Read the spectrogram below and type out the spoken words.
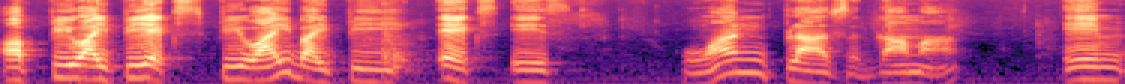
of Py Px, Py by Px is 1 plus gamma m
